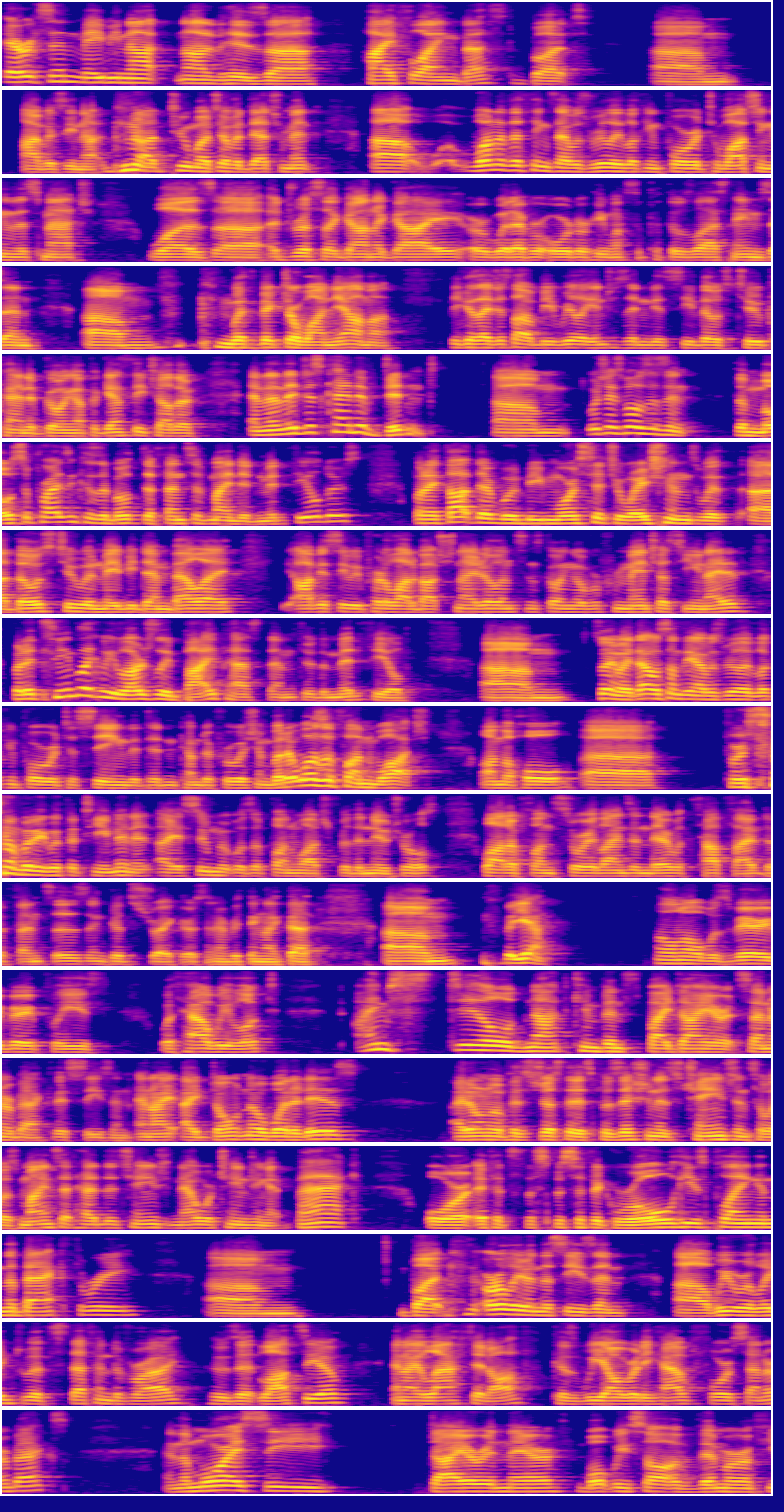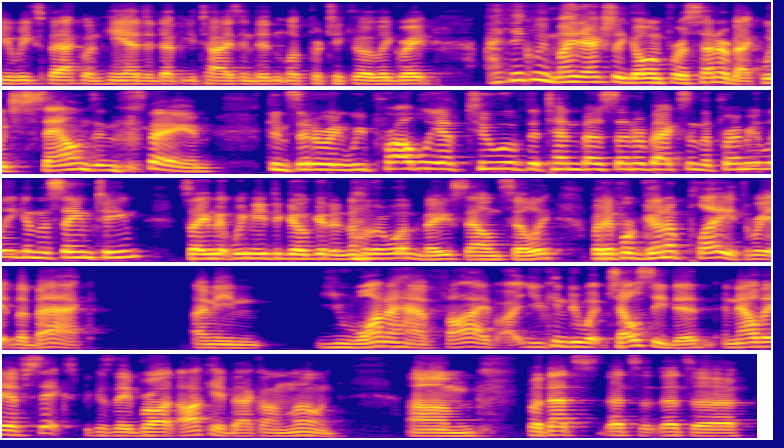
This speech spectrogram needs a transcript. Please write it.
Eriksen maybe not not at his uh, high flying best, but um, obviously not not too much of a detriment. Uh, one of the things I was really looking forward to watching in this match was uh, Idrissa Gana Gueye or whatever order he wants to put those last names in um, with Victor Wanyama because I just thought it would be really interesting to see those two kind of going up against each other, and then they just kind of didn't, um, which I suppose isn't the most surprising because they're both defensive minded midfielders. But I thought there would be more situations with uh, those two and maybe Dembele. Obviously, we've heard a lot about Schneiderlin since going over from Manchester United, but it seemed like we largely bypassed them through the midfield. Um, so anyway, that was something I was really looking forward to seeing that didn't come to fruition. But it was a fun watch on the whole. Uh, for somebody with a team in it, I assume it was a fun watch for the neutrals. A lot of fun storylines in there with top five defenses and good strikers and everything like that. Um, but yeah, all in all, was very, very pleased with how we looked. I'm still not convinced by Dier at center back this season, and I, I don't know what it is. I don't know if it's just that his position has changed, and so his mindset had to change. And now we're changing it back, or if it's the specific role he's playing in the back three. Um, but earlier in the season, uh, we were linked with Stefan de Vrij, who's at Lazio, and I laughed it off because we already have four center backs. And the more I see Dier in there, what we saw of Wimmer a few weeks back when he had to deputize and didn't look particularly great, I think we might actually go in for a center back, which sounds insane considering we probably have two of the 10 best center backs in the Premier League in the same team. Saying that we need to go get another one may sound silly, but if we're going to play three at the back, I mean, you want to have five. Uh, you can do what Chelsea did, and now they have six because they brought Ake back on loan. Um, but that's that's that's a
